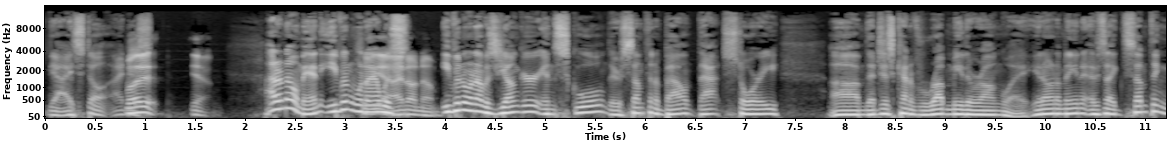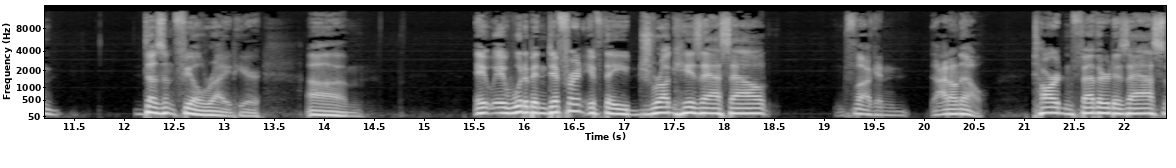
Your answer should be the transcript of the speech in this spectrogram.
yeah, I still, I just, But yeah, I don't know, man. Even when So, I yeah, was, I don't know. Even when I was younger in school, there's something about that story um, that just kind of rubbed me the wrong way. You know what I mean? It was like something doesn't feel right here. Um, it it would have been different if they drug his ass out, fucking, I don't know, tarred and feathered his ass,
